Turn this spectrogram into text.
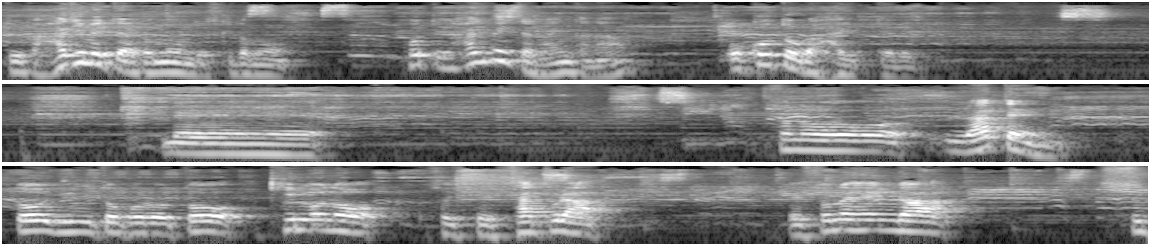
というか初めてだと思うんですけども、これって初めてじゃないんかな？おことが入ってる。で、そのラテンというところと着物、そして桜、その辺がすっ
